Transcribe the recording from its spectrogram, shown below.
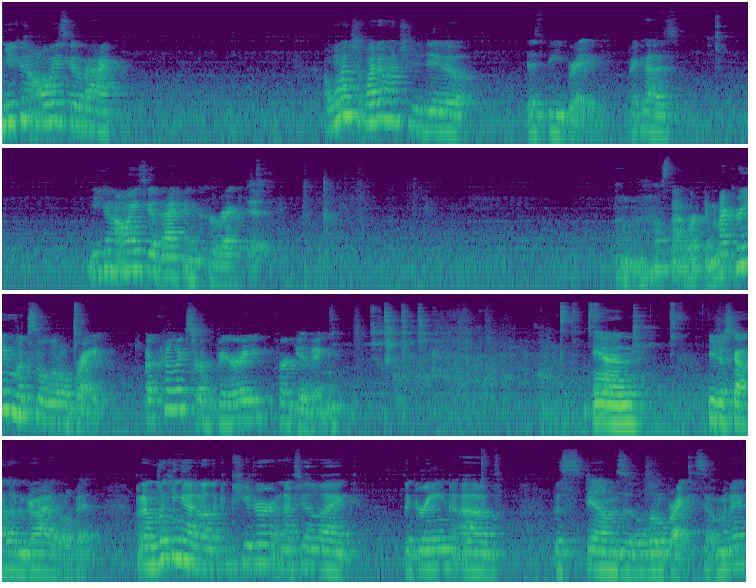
And you can always go back. I want you, what I want you to do is be brave because you can always go back and correct it. Oh, how's that working? My green looks a little bright. Acrylics are very forgiving. And you just gotta let them dry a little bit. But I'm looking at it on the computer and I feel like the green of the stems is a little bright. So I'm gonna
